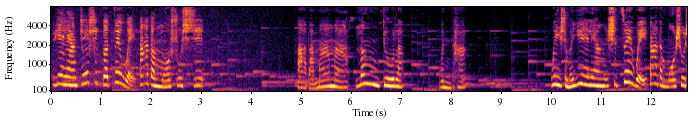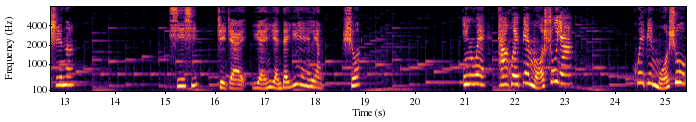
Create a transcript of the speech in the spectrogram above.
月亮真是个最伟大的魔术师。”爸爸妈妈愣住了，问他：“为什么月亮是最伟大的魔术师呢？”西西。指着圆圆的月亮说：“因为它会变魔术呀，会变魔术。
